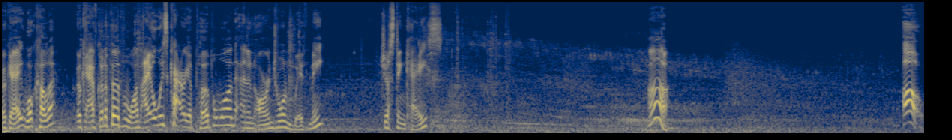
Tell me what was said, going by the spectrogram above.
Okay, what color? Okay, I've got a purple one. I always carry a purple one and an orange one with me, just in case. Ah. Oh.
